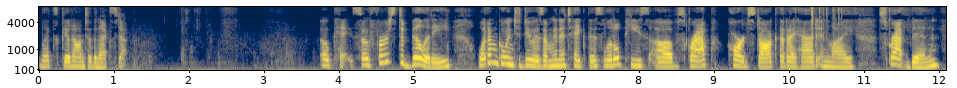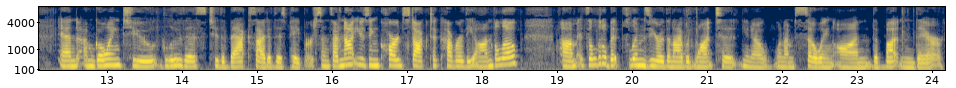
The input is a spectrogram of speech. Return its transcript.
let's get on to the next step. Okay, so for stability, what I'm going to do is I'm going to take this little piece of scrap cardstock that I had in my scrap bin, and I'm going to glue this to the back side of this paper. Since I'm not using cardstock to cover the envelope, um, it's a little bit flimsier than I would want to, you know, when I'm sewing on the button there.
